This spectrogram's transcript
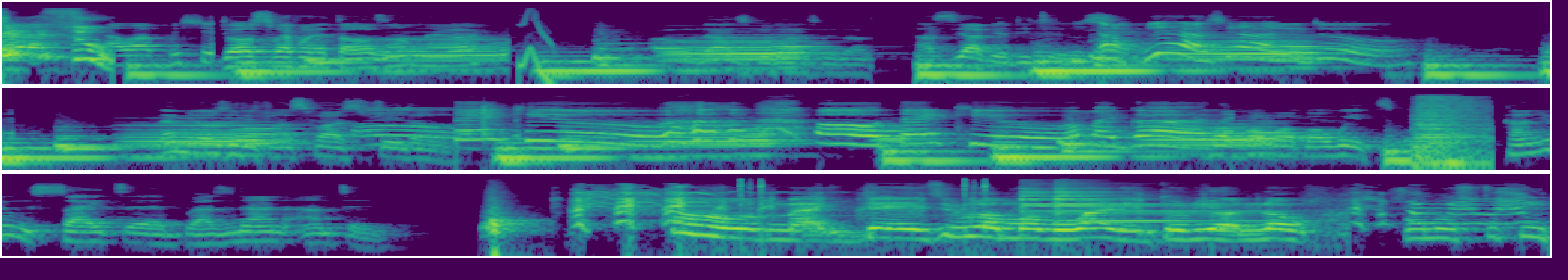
Jésù! I will appreciate. Just 500,000 naira? I still have your details. Um, yes, yeah, you do. Let me the transfer straight out. Thank you. oh, thank you. Oh my God. But, but, but wait, but can you recite a Brazilian anthem? Oh my days, irú ọmọ mo wá rèé torí Ọlọ́run. So no stupid.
